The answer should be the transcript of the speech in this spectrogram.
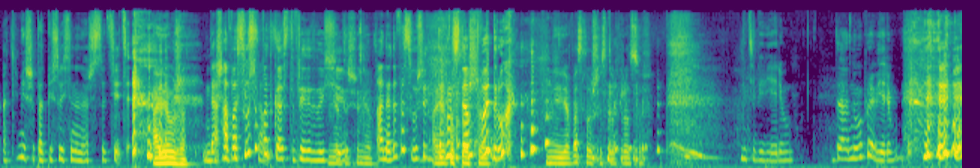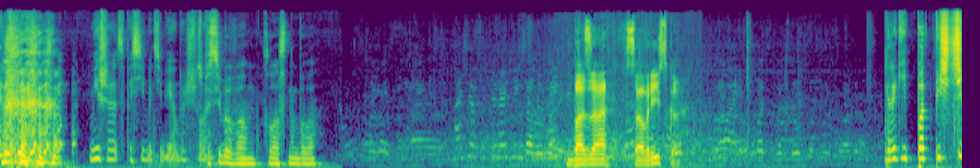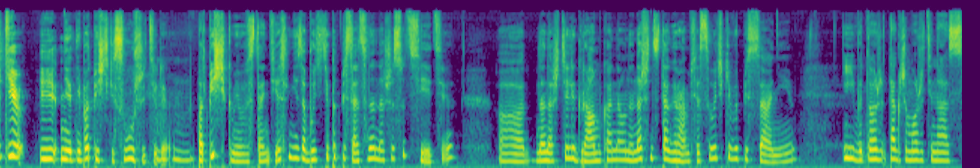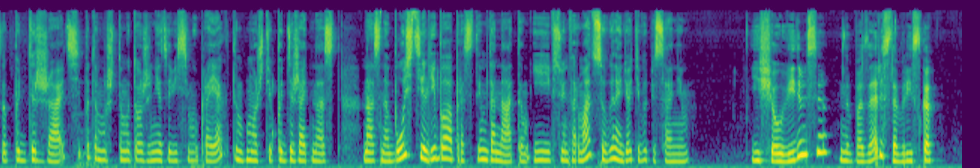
А ты, Миша, подписывайся на наши соцсети. А я уже. Да. А послушай подкасты предыдущие. Нет, еще нет. А надо послушать. А я послушаю. Там твой друг. Не, я послушаю сто процентов. Мы тебе верим. Да, ну мы проверим. Миша, спасибо тебе большое. Спасибо вам, классно было. Базар Савриска. Дорогие подписчики и... Нет, не подписчики, слушатели. Mm-hmm. Подписчиками вы станете, если не забудете подписаться на наши соцсети, а, на наш телеграм-канал, на наш инстаграм. Все ссылочки в описании. И вы тоже также можете нас поддержать, потому что мы тоже независимый проект. Вы можете поддержать нас, нас на Бусти, либо простым донатом. И всю информацию вы найдете в описании. Еще увидимся на базаре Савриска.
